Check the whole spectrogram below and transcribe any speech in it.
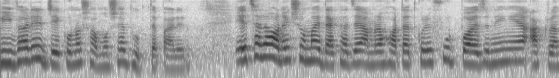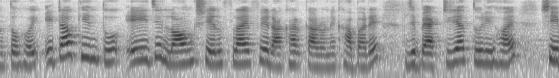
লিভারের যে কোনো সমস্যায় ভুগতে পারেন। এছাড়া অনেক সময় দেখা যায় আমরা হঠাৎ করে ফুড পয়জনিংয়ে আক্রান্ত হই। এটাও কিন্তু এই যে লং শেলফ লাইফে রাখার কারণে খাবারে যে ব্যাকটেরিয়া তৈরি হয়, সেই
